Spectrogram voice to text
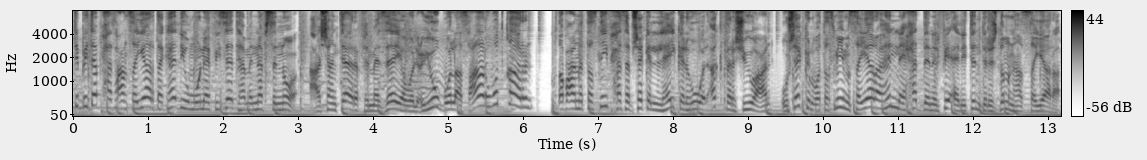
تبي تبحث عن سيارتك هذه ومنافساتها من نفس النوع عشان تعرف المزايا والعيوب والأسعار وتقارن. طبعا التصنيف حسب شكل الهيكل هو الأكثر شيوعا وشكل وتصميم السيارة هن يحدن الفئة اللي تندرج ضمنها السيارة.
